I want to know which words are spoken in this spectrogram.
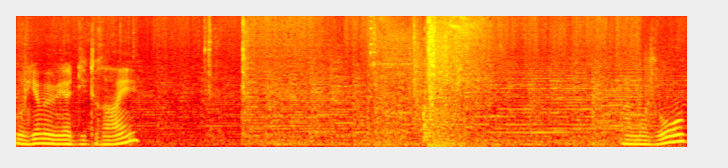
So, hier haben wir wieder die drei. Einmal so.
